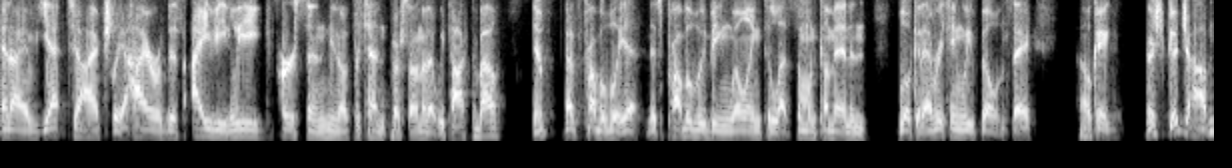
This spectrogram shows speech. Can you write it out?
And I have yet to actually hire this Ivy League person, you know, pretend persona that we talked about. Yep. That's probably it. It's probably being willing to let someone come in and look at everything we've built and say, okay, good job.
